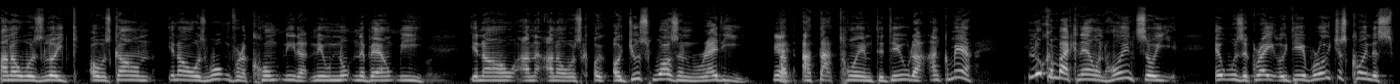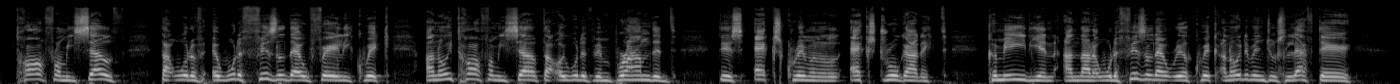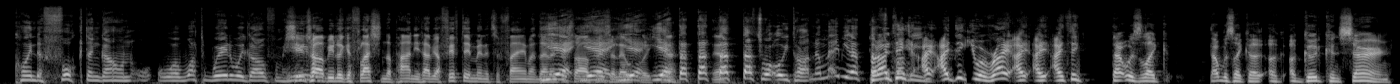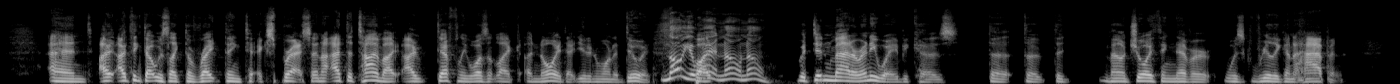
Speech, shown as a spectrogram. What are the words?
and I was like, I was going, you know, I was working for a company that knew nothing about me, you know, and and I was, I, I just wasn't ready Yeah. at, at that time to do that. And come here, looking back now in hindsight, it was a great idea, but I just kind of thought for myself that would have it would have fizzled out fairly quick, and I thought for myself that I would have been branded this ex criminal, ex drug addict comedian, and that it would have fizzled out real quick, and I'd have been just left there. Kind of fucked and going. Well, what? Where do we go from here? So here? you thought it'd be like a flash in the pan. You'd have your 15 minutes of fame and then it yeah, just all yeah, fizzled out. yeah, like, yeah. That that that that's what I thought. Now maybe that. But I think, probably- I, I think you were right. I, I, I think that was like, that was like a, a, a good concern. And I, I think that was like the right thing to express. And at the time, I, I definitely wasn't like annoyed that you didn't want to do it. no, you but- weren't. No, no. But it didn't matter anyway because the, the, the Mountjoy thing never was really going to happen.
